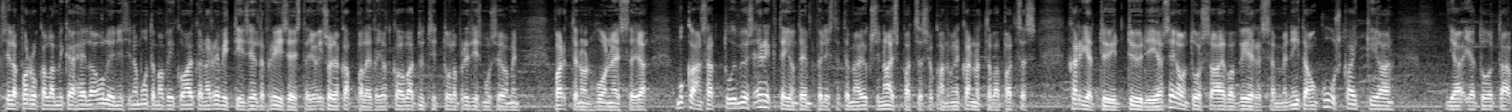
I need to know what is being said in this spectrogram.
sillä porukalla, mikä heillä oli, niin siinä muutaman viikon aikana revittiin sieltä friiseistä jo isoja kappaleita, jotka ovat nyt sitten tuolla British Museumin Partenon huoneessa. Ja mukaan sattui myös Erekteion temppelistä tämä yksi naispatsas, joka on tämmöinen kannattava patsas, karjatyydi, ja se on tuossa aivan vieressämme. Niitä on kuusi kaikkiaan ja, ja tuota,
